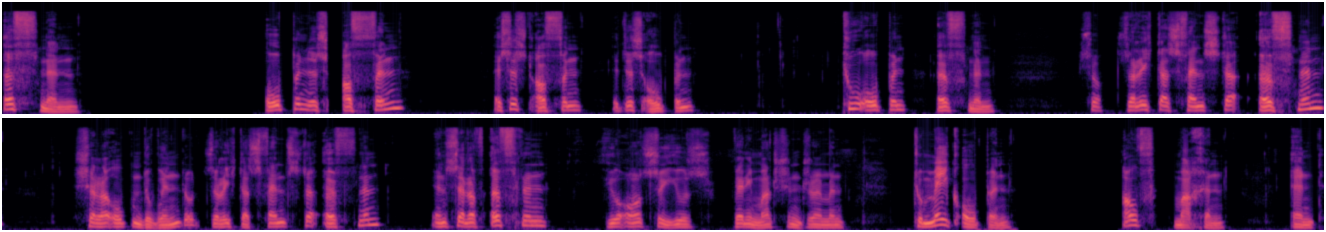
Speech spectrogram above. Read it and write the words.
öffnen. Open ist offen. Es ist offen it is open. To open, öffnen. So, soll ich das Fenster öffnen? Shall I open the window? Soll ich das Fenster öffnen? Instead of öffnen, you also use very much in German to make open. Aufmachen. And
